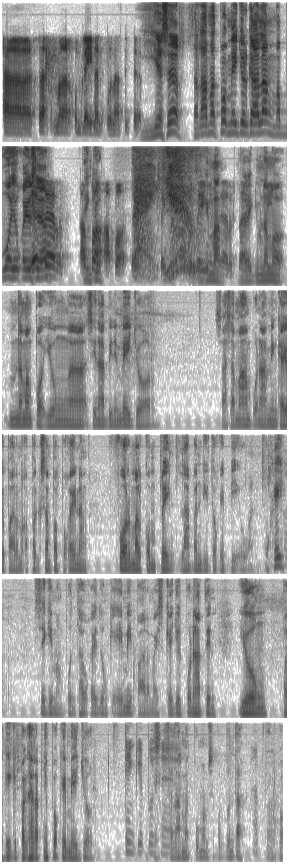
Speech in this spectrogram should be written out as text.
ah, sa mga complainant po natin, sir. Yes, sir. Salamat po, Major Galang. Mabuhay ho kayo, yes, sir. sir. Thank apo, you. apo, sir. Thank you po sa Sige, inyo, ma'am. mo naman, naman po yung ah, sinabi ni Major. Sasamahan po namin kayo para makapagsampa po kayo ng formal complaint laban dito kay PO1. Okay? Sige ma'am, punta ho kayo doon kay Amy para ma-schedule po natin yung pagkikipagharap niyo po kay Major. Thank you po, sir. Salamat po ma'am sa pagpunta. Apo. Ano po?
